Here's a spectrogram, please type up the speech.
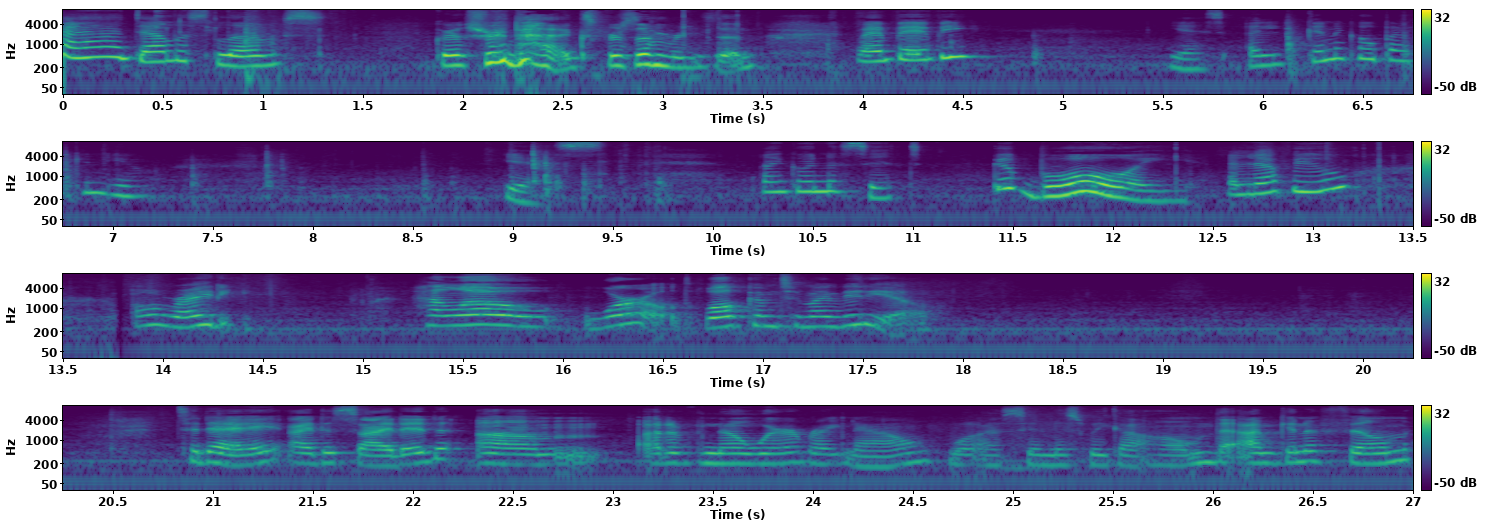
Ah, Dallas loves grocery bags for some reason. Right, baby? Yes. I'm gonna go back in here. Yes. I'm gonna sit. Good boy. I love you. Alrighty. Hello world, welcome to my video. Today I decided, um, out of nowhere right now, well as soon as we got home, that I'm gonna film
